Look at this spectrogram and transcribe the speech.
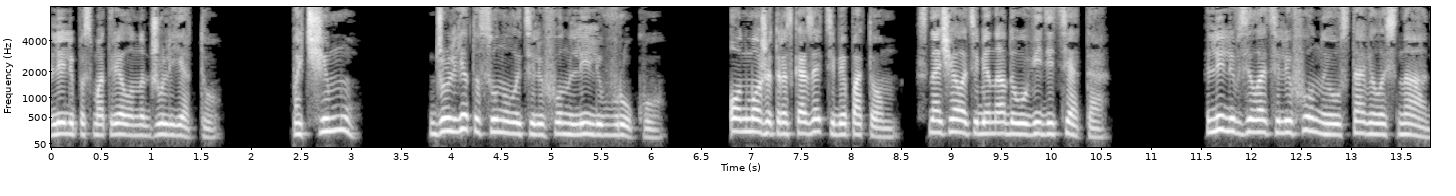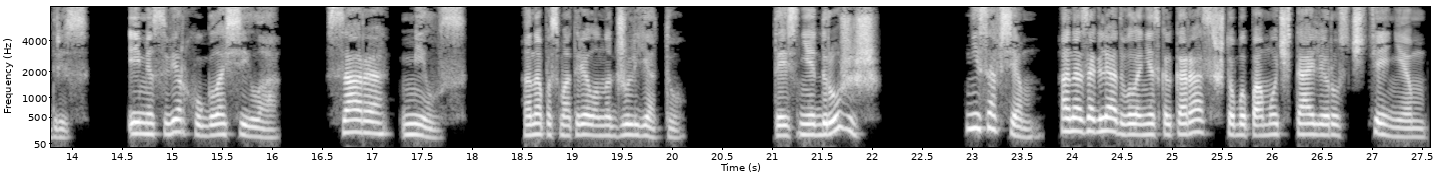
Лили посмотрела на Джульетту. Почему? Джульетта сунула телефон Лили в руку. Он может рассказать тебе потом. Сначала тебе надо увидеть это. Лили взяла телефон и уставилась на адрес. Имя сверху гласило Сара Милс. Она посмотрела на Джульетту. Ты с ней дружишь? Не совсем. Она заглядывала несколько раз, чтобы помочь Тайлеру с чтением.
